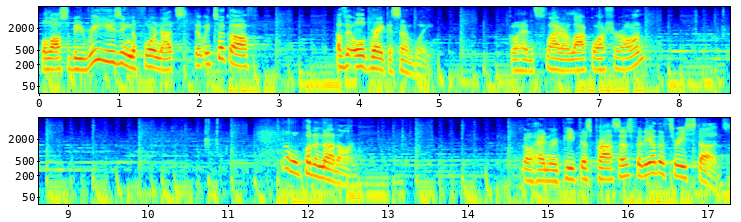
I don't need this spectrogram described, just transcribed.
We'll also be reusing the four nuts that we took off of the old brake assembly. Go ahead and slide our lock washer on. Then we'll put a nut on. Go ahead and repeat this process for the other three studs.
